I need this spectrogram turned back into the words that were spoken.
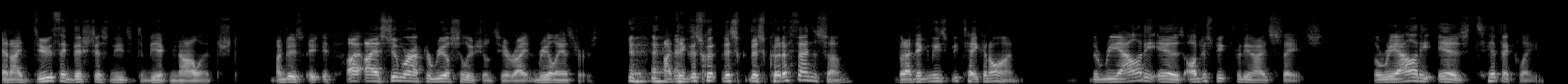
And I do think this just needs to be acknowledged. I'm just, I, I assume we're after real solutions here, right? And real answers. I think this could this this could offend some, but I think it needs to be taken on. The reality is, I'll just speak for the United States. The reality is, typically,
